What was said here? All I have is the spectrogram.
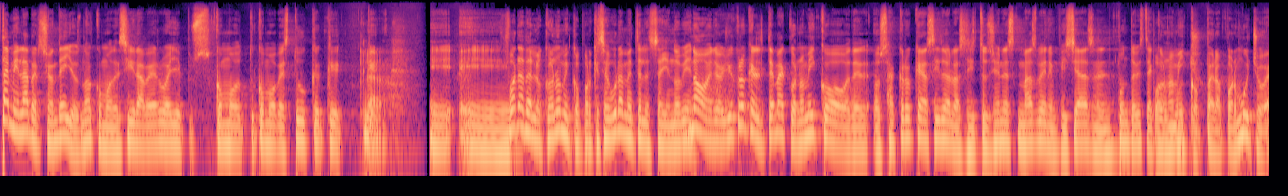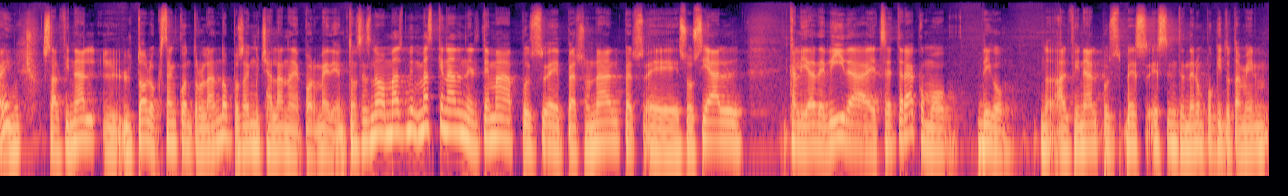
también la versión de ellos, ¿no? Como decir, a ver, oye, pues, ¿cómo, cómo ves tú? que claro. Eh, eh, Fuera de lo económico, porque seguramente les está yendo bien. No, yo, creo que el tema económico, o sea, creo que ha sido de las instituciones más beneficiadas en el punto de vista económico, pero por mucho, ¿eh? Mucho. O sea, al final, todo lo que están controlando, pues hay mucha lana de por medio. Entonces, no, más, más que nada en el tema, pues, eh, personal, social, calidad de vida, etcétera, como digo, al final, pues es, entender un poquito también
